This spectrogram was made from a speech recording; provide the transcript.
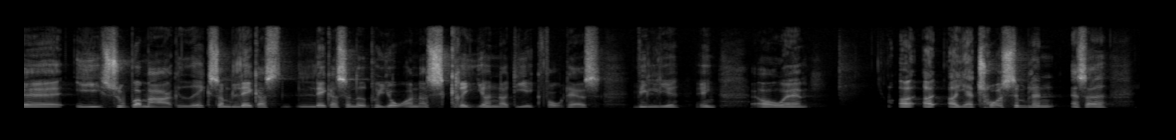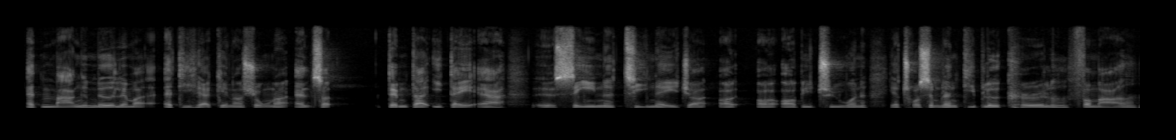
øh, i supermarkedet, ikke? som lægger, lægger sig ned på jorden og skriger, når de ikke får deres vilje. Ikke? Og, øh, og, og, og jeg tror simpelthen, altså, at mange medlemmer af de her generationer, altså dem, der i dag er øh, sene teenager og, og op i 20'erne, jeg tror simpelthen, de er blevet curlet for meget,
